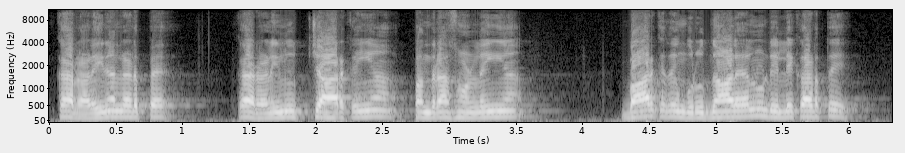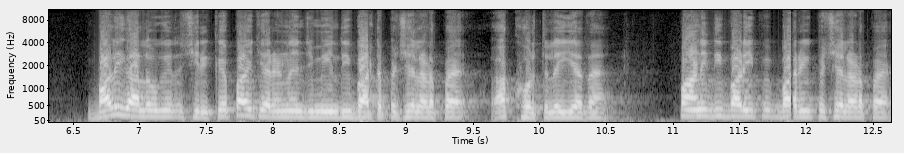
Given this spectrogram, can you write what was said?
ਘਰ ਵਾਲੀ ਨਾਲ ਲੜ ਪਏ। ਘਰ ਵਾਲੀ ਨੂੰ ਚਾਰ ਕਹੀਆਂ 15 ਸੁਣ ਲਈਆਂ। ਬਾਹਰ ਕਿਤੇ ਮਰੂਦਾਂ ਵਾਲਿਆਂ ਨੂੰ ਡੇਲੇ ਕੱਢਤੇ। ਬਾਹਲੀ ਗੱਲ ਹੋ ਗਈ ਤੇ ਸ਼ਰੀਕੇ ਭਾਈਚਾਰੇ ਨੇ ਜ਼ਮੀਨ ਦੀ ਵੱਟ ਪਿੱਛੇ ਲੜ ਪਏ। ਆ ਖੁਰਚ ਲਈ ਆ ਤਾਂ। ਪਾਣੀ ਦੀ ਬਾੜੀ ਬਾਰੀ ਪਿੱਛੇ ਲੜ ਪਏ।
